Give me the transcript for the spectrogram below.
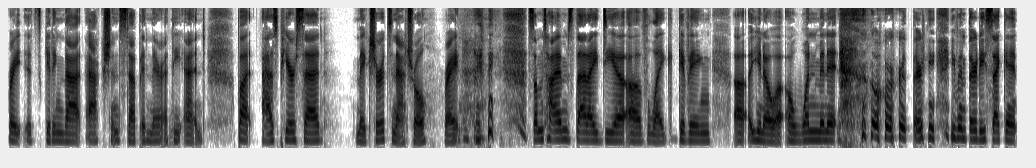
right? It's getting that action step in there at the end. But as Pierre said, make sure it's natural, right? Sometimes that idea of like giving, uh, you know, a, a one minute or 30, even 30 second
